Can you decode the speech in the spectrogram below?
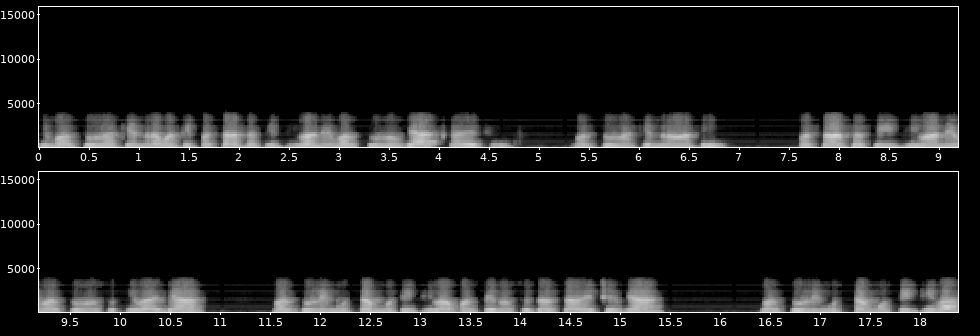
કે વર્તુળના કેન્દ્રમાંથી પસાર થતી જીવાને વર્તુળનો વ્યાસ કહે છે. વર્તુળના કેન્દ્રમાંથી પસાર થતી જીવાને વર્તુળનો શું કહેવાય વ્યાસ? વર્તુળની મોટામાં મોટી જીવા પણ તેનો શું દર્શાવે છે વ્યાસ? વર્તુળની મોટામાં મોટી જીવા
